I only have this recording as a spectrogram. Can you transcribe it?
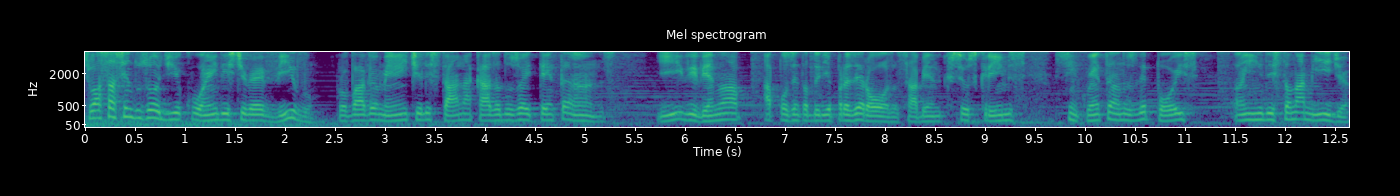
Se o assassino do Zodíaco ainda estiver vivo, provavelmente ele está na casa dos 80 anos e vivendo uma aposentadoria prazerosa, sabendo que seus crimes, 50 anos depois, ainda estão na mídia.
